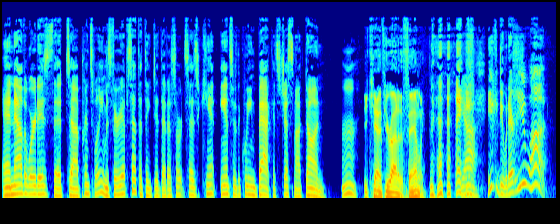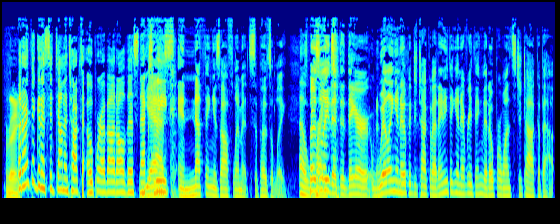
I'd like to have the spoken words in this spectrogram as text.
And now the word is that uh, Prince William is very upset that they did that. A sort says you can't answer the Queen back. It's just not done. You can if you're out of the family. yeah. You can do whatever you want. Right. But aren't they going to sit down and talk to Oprah about all this next Yes, week? And nothing is off limits, supposedly. Oh, supposedly right. that, that they are willing and open to talk about anything and everything that Oprah wants to talk about.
